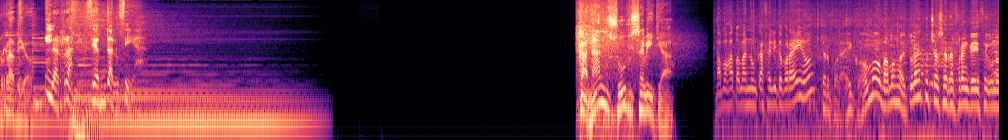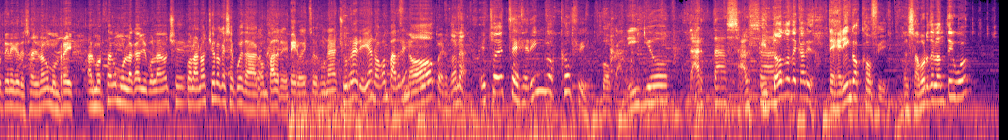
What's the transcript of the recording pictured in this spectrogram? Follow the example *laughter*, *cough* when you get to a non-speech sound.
Radio. La radio de Andalucía. Canal Sur Sevilla. Vamos a tomarnos un cafelito por ahí, ¿no? Pero por ahí, ¿cómo? Vamos a ver, ¿tú no has escuchado ese refrán que dice que uno tiene que desayunar como un rey, almorzar como un lacayo y por la noche... Por la noche lo que se pueda, compadre. Pero esto es una churrería, ¿no, compadre? No, perdona. Esto es Tejeringos Coffee. Bocadillo, tarta, salsa... Y todo de calidad. Tejeringos Coffee. El sabor del antiguo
